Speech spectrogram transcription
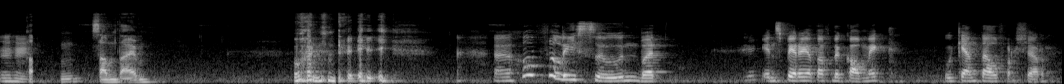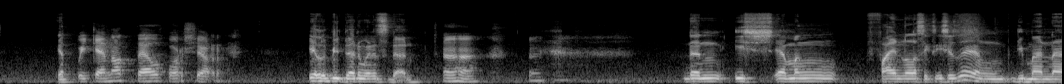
Mhm. sometime. One day. Uh, hopefully soon, but in spirit of the comic, we can't tell for sure. Yep, We cannot tell for sure. it'll be done when it's done. Aha. Dan ish emang final six issue itu yang di mana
